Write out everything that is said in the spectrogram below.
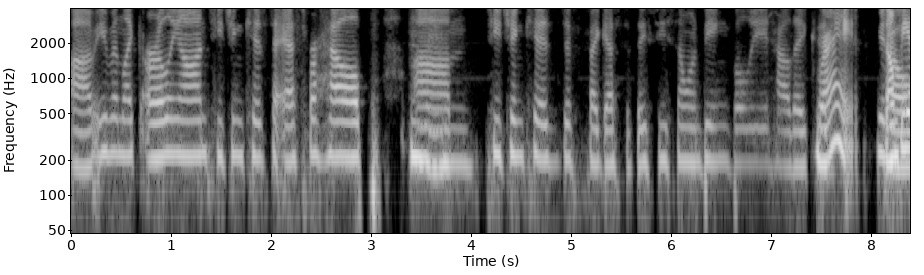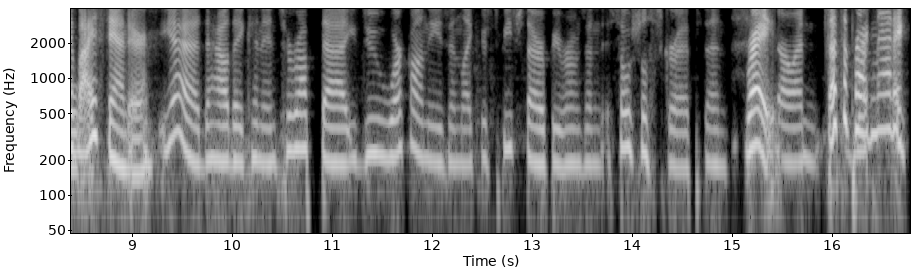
um, even like early on, teaching kids to ask for help, Mhm. um, teaching kids if I guess if they see someone being bullied, how they could, right. Don't be a bystander. yeah, how they can interrupt that. You do work on these in like your speech therapy rooms and social scripts and Right. you know and That's a pragmatic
